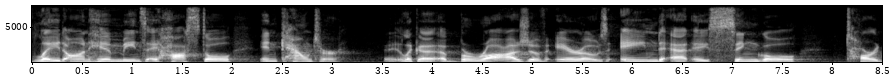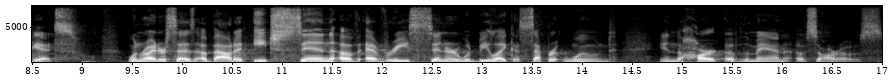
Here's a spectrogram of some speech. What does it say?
Laid on him means a hostile encounter, like a, a barrage of arrows aimed at a single target one writer says about it each sin of every sinner would be like a separate wound in the heart of the man of sorrows.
